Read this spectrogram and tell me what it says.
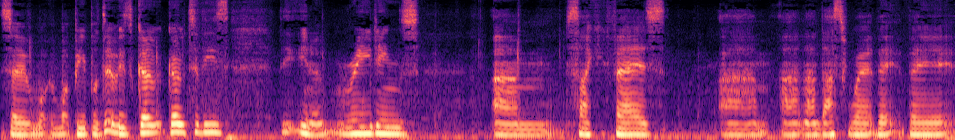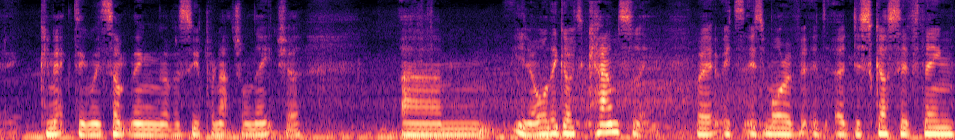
so what, what people do is go go to these, the, you know, readings, um, psychic fairs, um, and, and that's where they they connecting with something of a supernatural nature. Um, you know, or they go to counselling, where it's it's more of a, a discussive thing,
